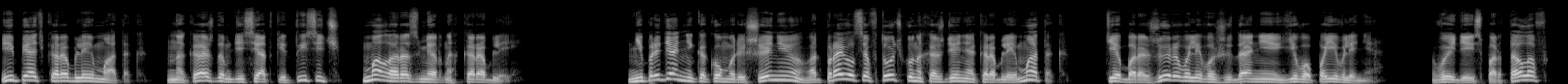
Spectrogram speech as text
и пять кораблей-маток, на каждом десятки тысяч малоразмерных кораблей. Не придя ни к какому решению, отправился в точку нахождения кораблей-маток, те баражировали в ожидании его появления. Выйдя из порталов,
